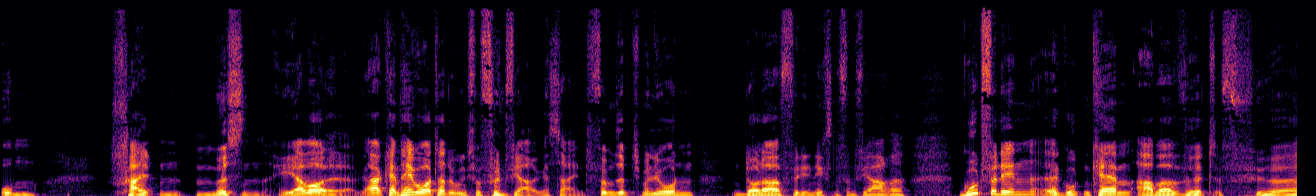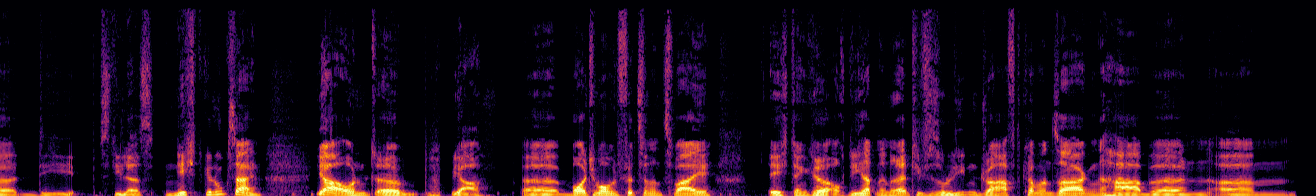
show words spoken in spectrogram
umschalten müssen. Jawohl. Ja, Cam Hayward hat übrigens für fünf Jahre gesigned. 75 Millionen Dollar für die nächsten fünf Jahre. Gut für den äh, guten Cam, aber wird für die Steelers nicht genug sein. Ja, und äh, ja, äh, Baltimore mit 14 und 2. Ich denke, auch die hatten einen relativ soliden Draft, kann man sagen, haben ähm,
